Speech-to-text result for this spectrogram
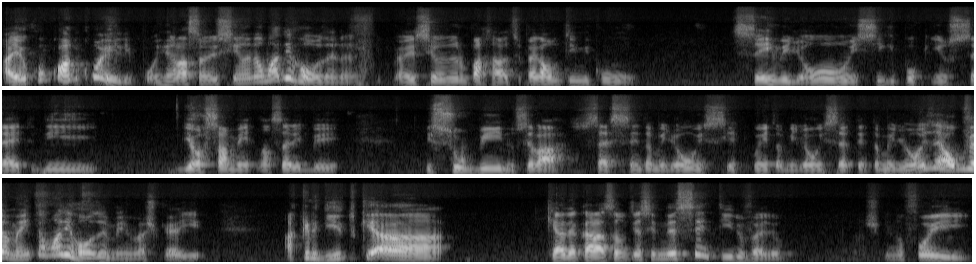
Aí eu concordo com ele. Pô, em relação a esse ano é o Mar de Rosas, né? Esse ano, ano passado. Você pegar um time com 6 milhões, 5 e pouquinho, 7 de, de orçamento na Série B e subindo, sei lá, 60 milhões, 50 milhões, 70 milhões, é obviamente é uma de rosa mesmo. Acho que aí acredito que a que a declaração tenha sido nesse sentido, velho. Acho que não foi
